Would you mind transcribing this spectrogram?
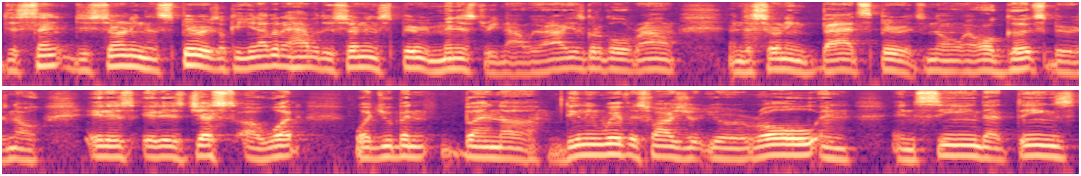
discern, discerning the spirits. Okay, you're not going to have a discerning spirit ministry now. We're not just going to go around and discerning bad spirits, no, or good spirits. No, it is it is just uh, what what you've been been uh, dealing with as far as your, your role and and seeing that things.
